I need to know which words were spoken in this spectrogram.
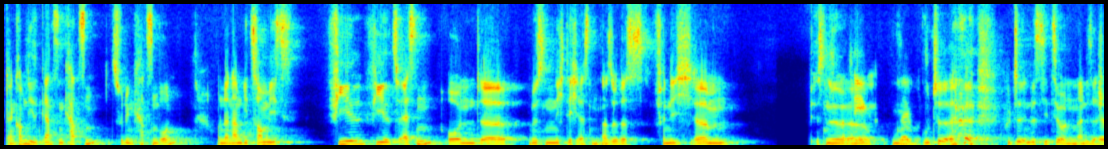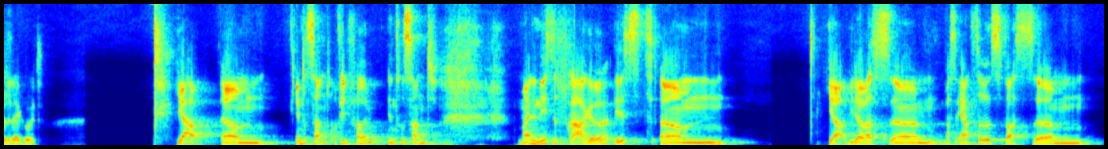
dann kommen die ganzen Katzen zu dem Katzenbrunnen und dann haben die Zombies viel, viel zu essen und äh, müssen nicht dich essen. Also das finde ich ähm, ist eine äh, gute, gute Investition an dieser ja, Stelle. Sehr gut. Ja, ähm, interessant auf jeden Fall. Interessant. Meine nächste Frage ist ähm, ja wieder was, ähm, was Ernsteres, was ähm,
